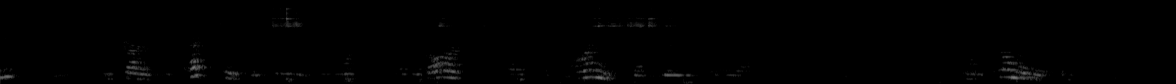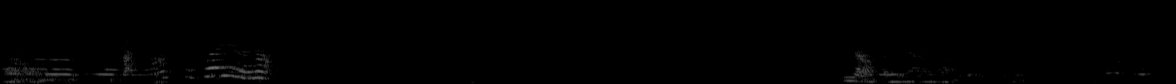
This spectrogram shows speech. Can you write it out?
He is trying to protect his security camera, but the guard tries to find the security camera. And I'm filming it. So, do you want to play or not? No, but not right now. Okay.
